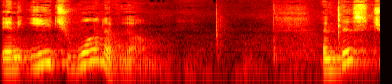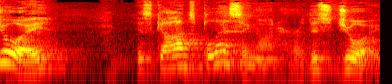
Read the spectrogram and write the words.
in each one of them. And this joy is God's blessing on her. This joy,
